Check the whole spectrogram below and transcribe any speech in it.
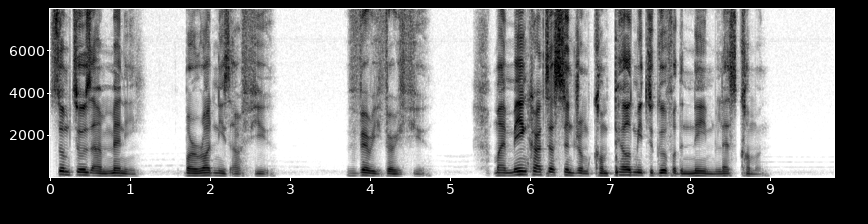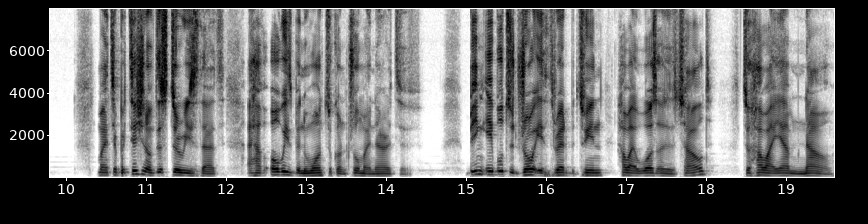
Sumtos are many, but Rodneys are few. Very, very few. My main character syndrome compelled me to go for the name less common. My interpretation of this story is that I have always been one to control my narrative. Being able to draw a thread between how I was as a child to how I am now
